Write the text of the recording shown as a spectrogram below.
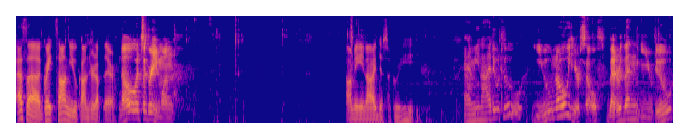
That's a great song you conjured up there. No, it's a green one. I mean, I disagree. I mean, I do too. You know yourself better than you do.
